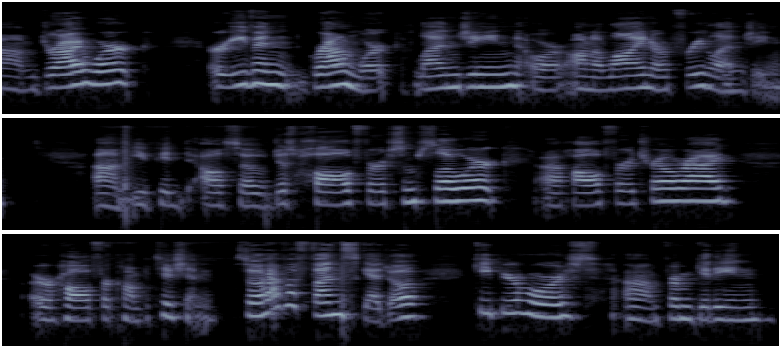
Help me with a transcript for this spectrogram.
um, dry work, or even groundwork, lunging or on a line or free lunging. Um, you could also just haul for some slow work, uh, haul for a trail ride, or haul for competition. So have a fun schedule. Keep your horse um, from getting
